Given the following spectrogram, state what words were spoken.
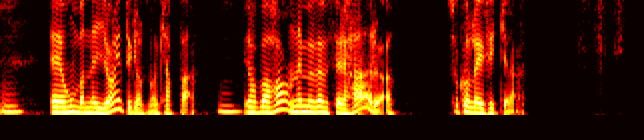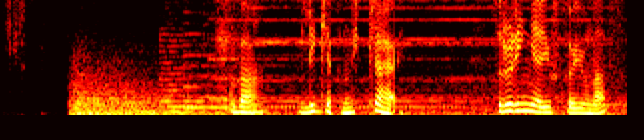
Mm. Eh, hon bara nej jag har inte glömt någon kappa. Mm. Jag bara "Jaha, nej men vem ser det här då? Så kollar jag i fickorna. Jag bara, ligger jag på nycklar här? Så då ringer jag Josse och Jonas.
